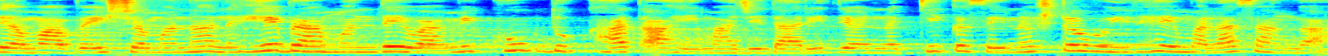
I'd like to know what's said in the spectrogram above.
तेव्हा वैश्य म्हणाल हे ब्राह्मण देवा मी खूप दुःखात आहे. माझे दारिद्र्य नक्की कसे नष्ट होईल हे मला सांगा.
